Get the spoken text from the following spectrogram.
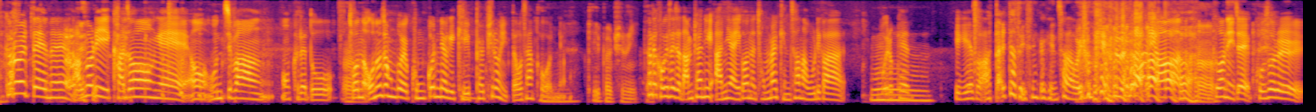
그럴 때는 아무리 가정에 어, 문지방 어, 그래도 어. 저는 어느 정도의 공권력이 개입할 필요는 있다고 생각하거든요. 개입할 필요는 있다. 근데 거기서 이제 남편이 아니야 이거는 정말 괜찮아 우리가 뭐 이렇게 음, 얘기해서 아 딸 때도 있으니까 괜찮아 뭐 이렇게 하면 어. 그거는 이제 고소를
